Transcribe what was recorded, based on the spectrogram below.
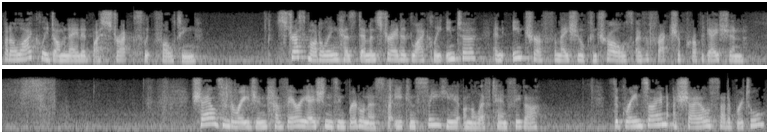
but are likely dominated by strike slip faulting. Stress modelling has demonstrated likely inter and intra-formational controls over fracture propagation. Shales in the region have variations in brittleness that you can see here on the left-hand figure. The green zone are shales that are brittle,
